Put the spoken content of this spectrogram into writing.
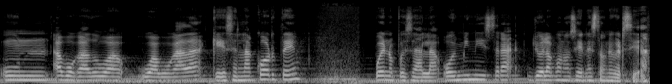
un abogado o abogada que es en la Corte bueno, pues a la hoy ministra yo la conocí en esta universidad,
